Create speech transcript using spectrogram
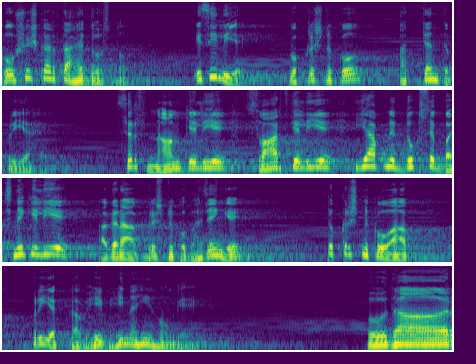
कोशिश करता है दोस्तों इसीलिए वो कृष्ण को अत्यंत प्रिय है। सिर्फ़ नाम के लिए, स्वार्थ के लिए या अपने दुख से बचने के लिए अगर आप कृष्ण को भजेंगे तो कृष्ण को आप प्रिय कभी भी नहीं होंगे। उदार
